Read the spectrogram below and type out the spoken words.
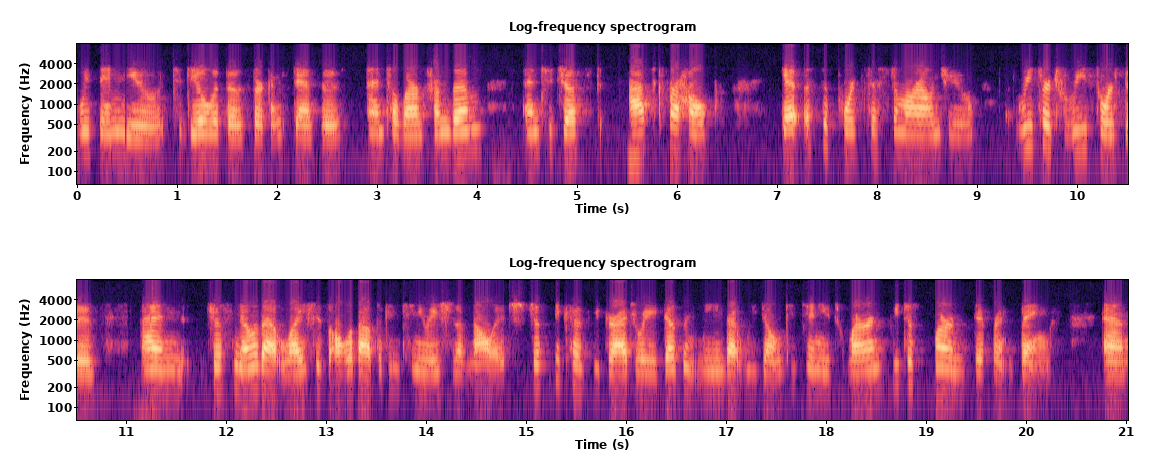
within you to deal with those circumstances and to learn from them and to just ask for help, get a support system around you, research resources, and just know that life is all about the continuation of knowledge. Just because we graduate doesn't mean that we don't continue to learn. We just learn different things. And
